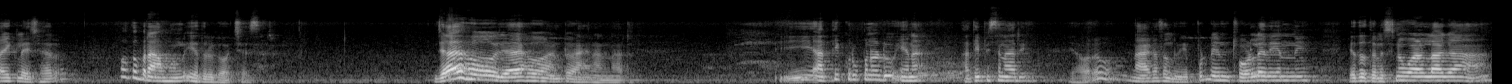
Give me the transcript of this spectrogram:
పైకి లేచారు. ఒక బ్రాహ్మణులు ఎదురుగా వచ్చేసారు జయ హో జయ హో అంటూ ఆయన అన్నారు. ఈ అతి కృపణుడు ఈయన అతి పిసినారి. ఎవరు? నాకు అసలు ఎప్పుడు నేను చూడలేదు ఈయన్ని. ఏదో తెలిసిన వాళ్ళలాగా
